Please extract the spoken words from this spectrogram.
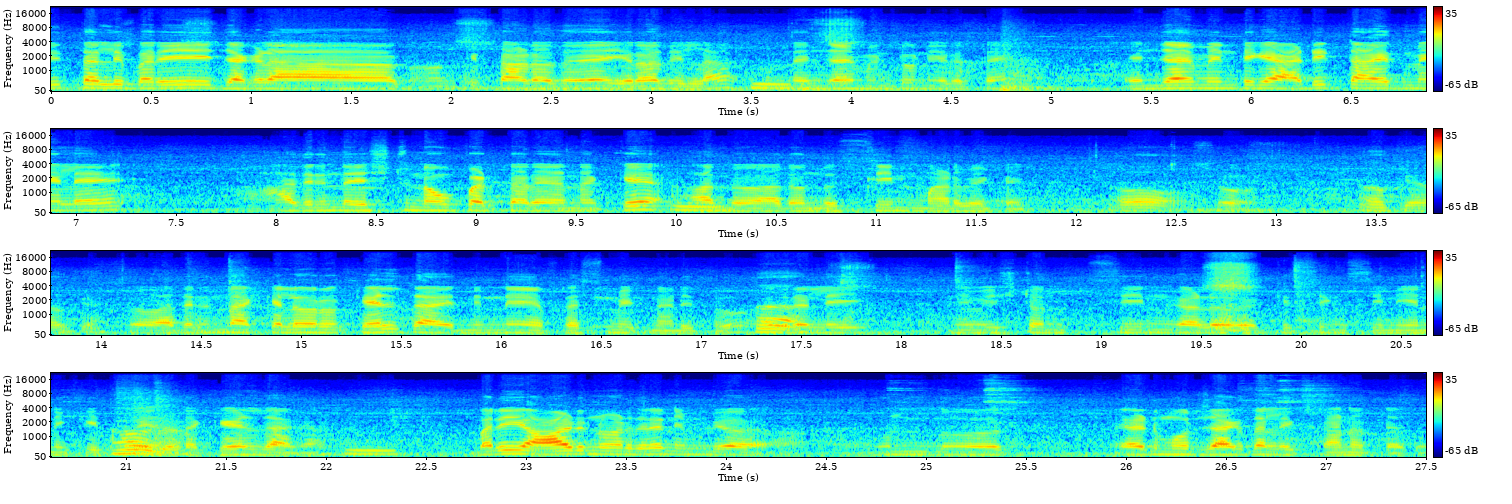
ಯೂತಲ್ಲಿ ಬರೀ ಜಗಳ ಕಿತ್ತಾಡೋದೇ ಇರೋದಿಲ್ಲ. ಒಂದು ಎಂಜಾಯ್ಮೆಂಟೂ ಇರುತ್ತೆ. ಎಂಜಾಯ್ಮೆಂಟಿಗೆ ಅಡಿಕ್ಟ್ ಆದ್ಮೇಲೆ ಅದರಿಂದ ಎಷ್ಟು ನೋವು ಪಡ್ತಾರೆ ಅನ್ನೋಕ್ಕೆ ಅದು ಅದೊಂದು ಸೀನ್ ಮಾಡಬೇಕಾಯ್ತು. ಸೊ ಓಕೆ ಓಕೆ ಸೊ ಅದರಿಂದ ಕೆಲವರು ಕೇಳ್ತಾ ನಿನ್ನೆ ಪ್ರೆಸ್ ಮೀಟ್ ನಡೀತು. ಅದರಲ್ಲಿ ನೀವು ಇಷ್ಟೊಂದು ಸೀನ್ಗಳು ಕಿಸ್ಸಿಂಗ್ ಸೀನ್ ಏನಕ್ಕೆ ಇತ್ತು ಅಂತ ಕೇಳಿದಾಗ ಬರೀ ಹಾಡು ನೋಡಿದ್ರೆ ನಿಮ್ಗೆ ಒಂದು ಎರಡು ಮೂರು ಜಾಗದಲ್ಲಿ ಕಾಣುತ್ತೆ ಅದು.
